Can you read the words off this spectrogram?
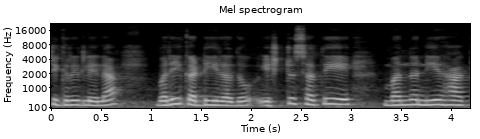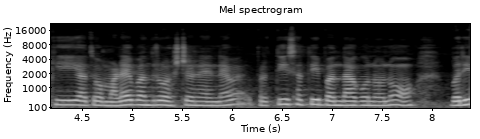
ಚಿಗುರಿರಲಿಲ್ಲ, ಬರೀ ಕಡ್ಡಿ ಇರೋದು. ಎಷ್ಟು ಸತಿ ಬಂದು ನೀರು ಹಾಕಿ ಅಥವಾ ಮಳೆ ಬಂದರೂ ಅಷ್ಟೇ ಪ್ರತಿ ಸತಿ ಬಂದಾಗೂ ಬರೀ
